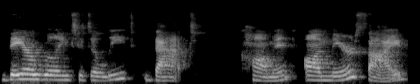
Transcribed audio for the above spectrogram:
they are willing to delete that comment on their side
